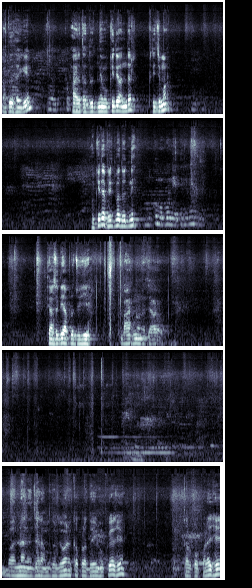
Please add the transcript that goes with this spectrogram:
બધી થઈ ગયું હારે તો દૂધને મૂકી દો અંદર ફ્રીજમાં મૂકી દે ફ્રીજમાં દૂધને ત્યાં સુધી આપણે જોઈએ બહારનો નજારો બહારના નજારામાં તો જોવા ને કપડાં ધોઈને મૂક્યા છે તડકો પડે છે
